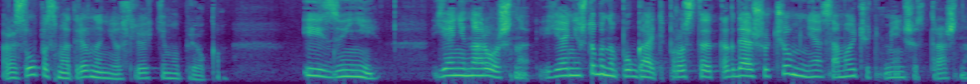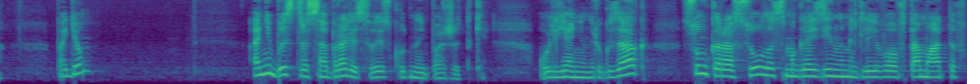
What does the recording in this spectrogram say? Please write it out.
Расул посмотрел на нее с легким упреком. И извини, я не нарочно. Я не чтобы напугать, просто когда я шучу, мне самой чуть меньше страшно. Пойдем? Они быстро собрали свои скудные пожитки. Ульянин рюкзак, сумка Расула с магазинами для его автоматов,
